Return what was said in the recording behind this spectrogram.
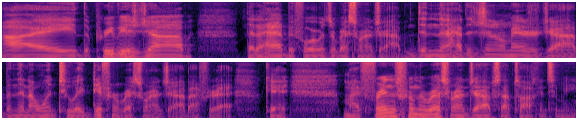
I the previous job that I had before was a restaurant job. Then I had the general manager job, and then I went to a different restaurant job after that. Okay, my friends from the restaurant job stopped talking to me.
